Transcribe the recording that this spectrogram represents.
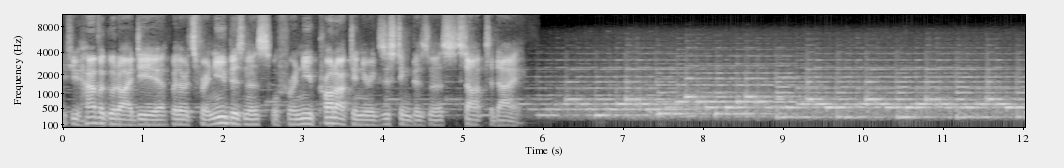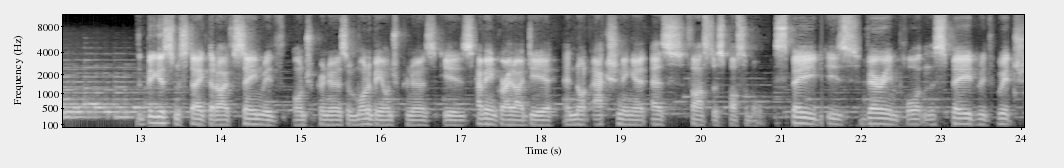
If you have a good idea, whether it's for a new business or for a new product in your existing business, start today. Biggest mistake that I've seen with entrepreneurs and wannabe entrepreneurs is having a great idea and not actioning it as fast as possible. Speed is very important. The speed with which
